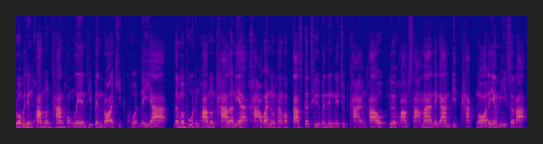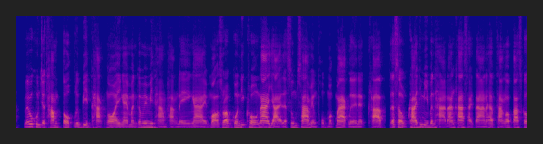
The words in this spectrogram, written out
รวมไปถึงความทนทานของเลนที่เป็นรอยขีดข่วนได้ยาก และเมื่อพูดถึงความทนทานแล้วเนี่ย ขาแว่นของทางออ t ตัสก็ถือเป็นหนึ่งในจุดขายของเขา ด้วยความสามารถในการบิดหักงอได้อย่างมีอิสระไม่ว่าคุณจะทำตกหรือบิดหักงอยังไง มันก็ไม่มีทางพังได้ง่าย เหมาะสำหรับคนที่โครงหน้าใหญ่และซุ่มซ่ามอย่างผมมากๆเลยนะครับ และสำหรับใครที่มีปัญหาด้านค่าสายตานะครับ ทาง Optus ก็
